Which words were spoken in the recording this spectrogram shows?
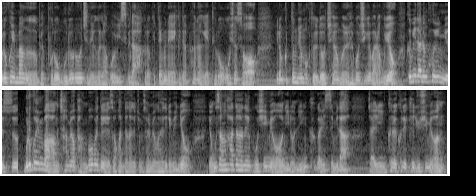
무료 코인방은 100% 무료로 진행을 하고 있습니다. 그렇기 때문에 그냥 편하게 들어오셔서 이런 급등 종목들도 체험을 해보시기 바라고요. 급이 다른 코인 뉴스 무료 코인방 참여 방법에 대해서 간단하게 좀 설명을 해드리면요. 영상 하단에 보시면 이런 링크가 있습니다. 자, 이 링크를 클릭해 주시면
